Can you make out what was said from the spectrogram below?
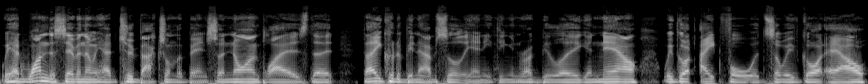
we had one to seven, then we had two backs on the bench. So nine players that they could have been absolutely anything in rugby league. And now we've got eight forwards. So we've got our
